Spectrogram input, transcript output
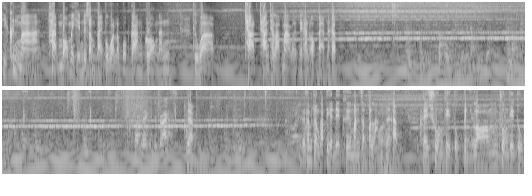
ที่ขึ้นมาถ้ามองไม่เห็นด้วยซ้ำไปเพราะว่าระบบการกรองนั้น ถือว่าชาญฉลาดมากเลยในการออกแบบนะครับ เนี่ยท่านผู้ชมครับที่เห็นนี่คือมันสำปะหลังนะครับ ในช่วงที่ถูกปิดล้อม ช่วงที่ถูก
